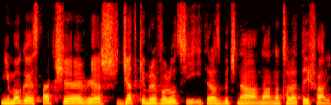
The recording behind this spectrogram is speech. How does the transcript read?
Nie mogę stać się, wiesz, dziadkiem rewolucji i teraz być na, na, na czele tej fali.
